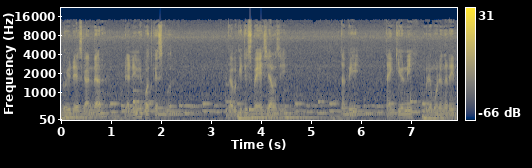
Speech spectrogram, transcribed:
gue Yuda Skandar dan ini podcast gue. Gak begitu spesial sih, tapi thank you nih udah mau dengerin.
